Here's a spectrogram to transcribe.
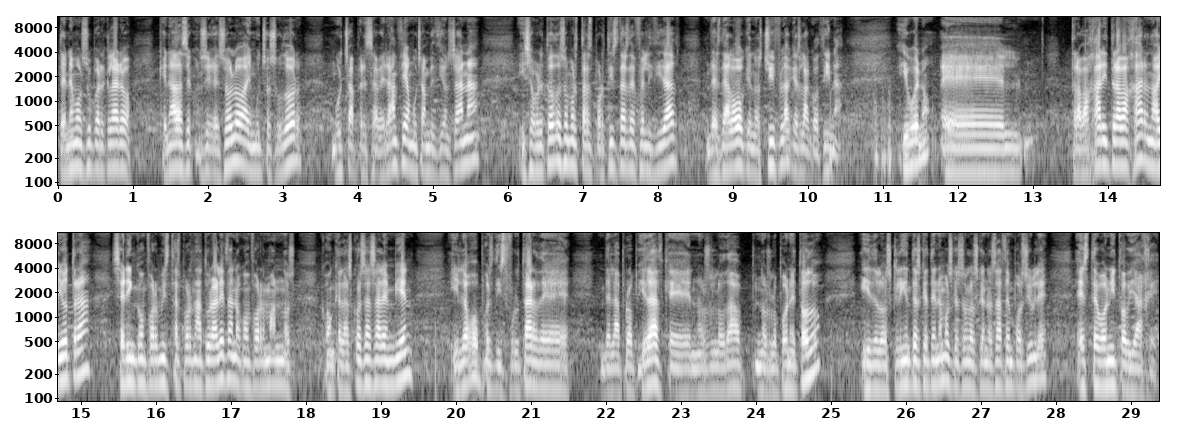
tenemos súper claro que nada se consigue solo, hay mucho sudor, mucha perseverancia, mucha ambición sana y sobre todo somos transportistas de felicidad desde algo que nos chifla, que es la cocina. Y bueno, trabajar y trabajar, no hay otra, ser inconformistas por naturaleza, no conformarnos con que las cosas salen bien y luego pues disfrutar de, de la propiedad que nos lo da, nos lo pone todo y de los clientes que tenemos que son los que nos hacen posible este bonito viaje.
